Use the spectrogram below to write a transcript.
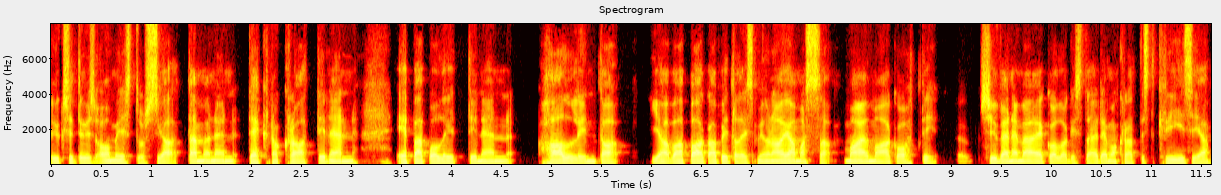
yksityisomistus ja tämmöinen teknokraattinen, epäpoliittinen hallinta ja vapaakapitalismi on ajamassa maailmaa kohti syvenemää ekologista ja demokraattista kriisiä,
